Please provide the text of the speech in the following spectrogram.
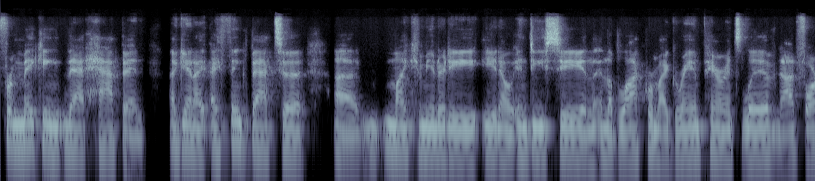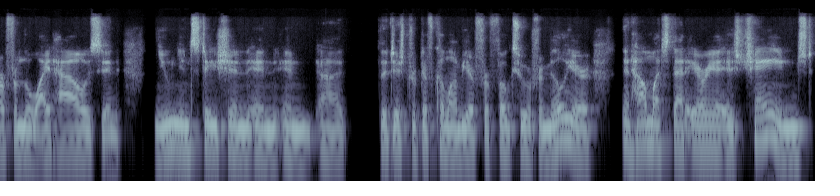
from making that happen. Again, I, I think back to uh, my community, you know, in DC and the block where my grandparents live, not far from the White House, and Union Station in in uh, the District of Columbia for folks who are familiar, and how much that area is changed,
